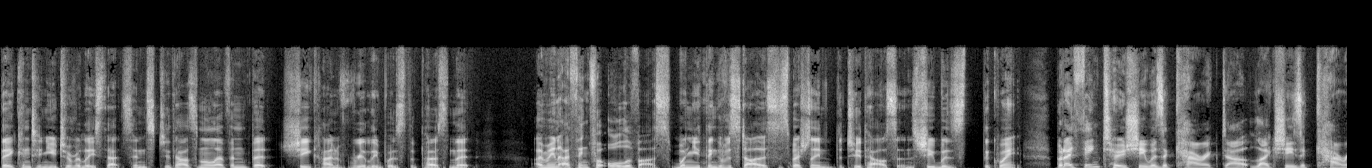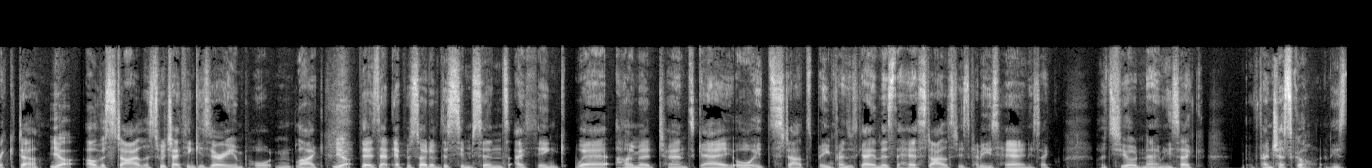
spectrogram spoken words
They continue to release that since 2011, but she kind of really was the person that I mean, I think for all of us, when you think of a stylist, especially in the 2000s, she was the queen. But I think too, she was a character. Like she's a character Yeah. of a stylist, which I think is very important. Like Yeah. there's that episode of The Simpsons, I think, where Homer turns gay or it starts being friends with gay, and there's the hairstylist, he's cutting his hair, and he's like, What's your name? And he's like, Francesco. And he's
